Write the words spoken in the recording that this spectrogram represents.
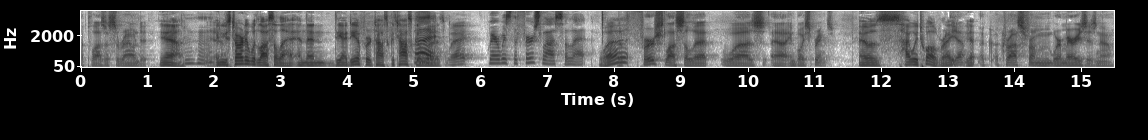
the plaza surrounded. yeah. Mm-hmm. And you started with La Salette, and then the idea for Tasca Tasca But- was what? Where was the first La Salette? What? The first La Salette was uh, in Boyes Springs. It was Highway 12, right? Yeah, ac- across from where Mary's is now.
